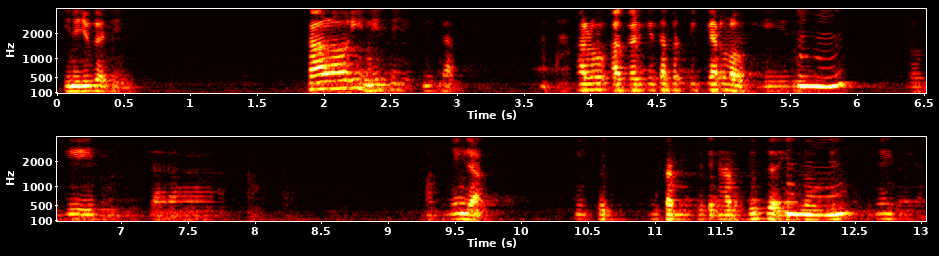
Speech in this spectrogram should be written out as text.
ini juga sih. Kalau ini sih bisa kalau agar kita berpikir logis, Mhm. logis secara maksudnya nggak ngikut bukan ngikutin harus juga ya Mhm. logis maksudnya kayak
